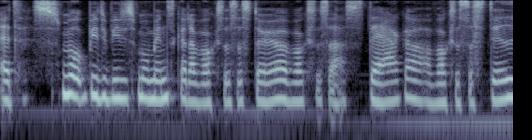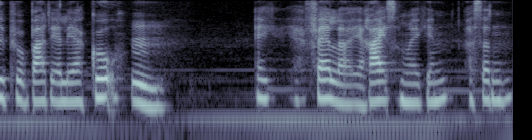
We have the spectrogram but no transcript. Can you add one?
at små, bitte, bitte små mennesker, der vokser sig større, og vokser sig stærkere, og vokser sig stadig på bare det at lære at gå. Mm. Ikke? Jeg falder, og jeg rejser mig igen, og sådan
